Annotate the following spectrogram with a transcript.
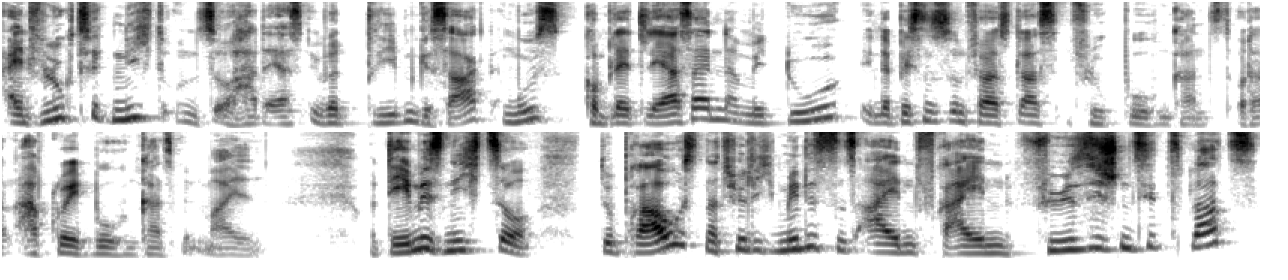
ein Flugzeug nicht, und so hat er es übertrieben gesagt, muss komplett leer sein, damit du in der Business und First Class einen Flug buchen kannst oder ein Upgrade buchen kannst mit Meilen. Und dem ist nicht so. Du brauchst natürlich mindestens einen freien physischen Sitzplatz,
